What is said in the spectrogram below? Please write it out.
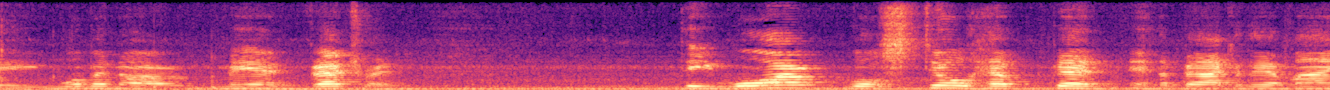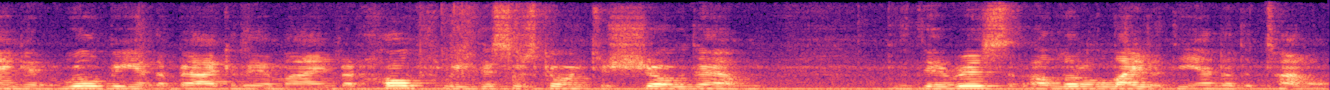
a woman or a man veteran, the war will still have been in the back of their mind and will be in the back of their mind, but hopefully this is going to show them that there is a little light at the end of the tunnel.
